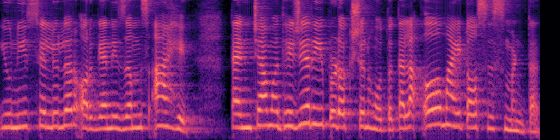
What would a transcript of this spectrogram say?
युनिसेल्युलर ऑर्गॅनिझम्स आहेत त्यांच्यामध्ये जे रिप्रोडक्शन होतं त्याला अमायटॉसिस म्हणतात.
